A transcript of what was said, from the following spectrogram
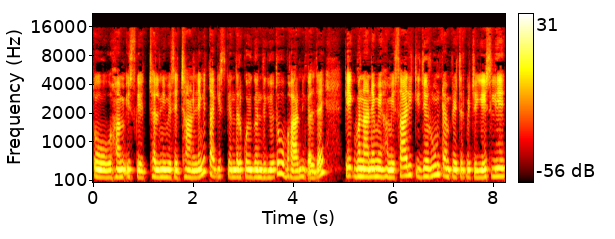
तो हम इसके छलनी में से छान लेंगे ताकि इसके अंदर कोई गंदगी हो तो वो बाहर निकल जाए। केक बनाने में हमें सारी चीज़ें रूम टेम्परेचर पे चाहिए, इसलिए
